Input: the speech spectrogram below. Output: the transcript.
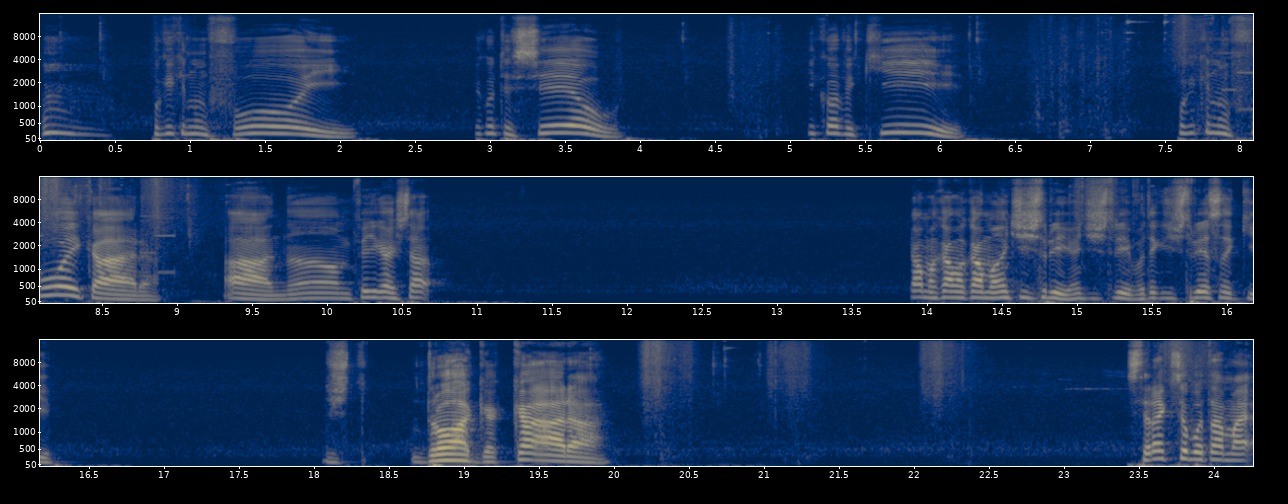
Por que que não foi? O que aconteceu? O que, que houve aqui? Por que que não foi, cara? Ah, não. Me fez gastar... Calma, calma, calma. Antes de destruir, antes de destruir. Vou ter que destruir essa aqui. Droga, cara! Será que se eu botar mais...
